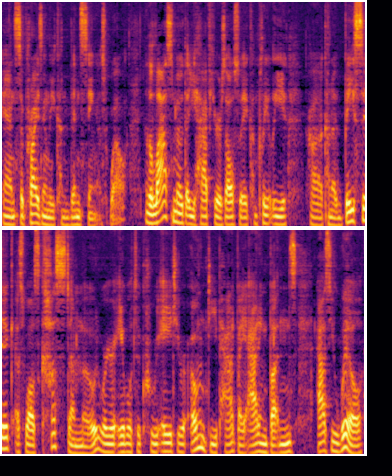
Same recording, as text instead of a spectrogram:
and surprisingly convincing as well. Now, the last mode that you have here is also a completely uh, kind of basic as well as custom mode where you're able to create your own D-pad by adding buttons as you will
